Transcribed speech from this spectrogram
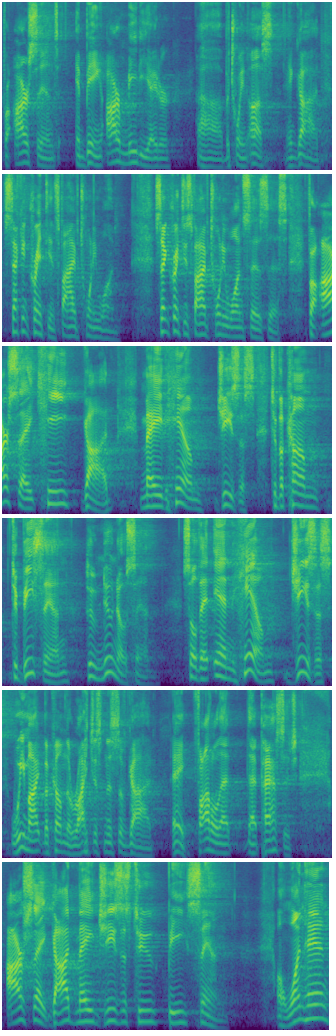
for our sins and being our mediator uh, between us and God. 2 Corinthians 5:21. 2 Corinthians 5:21 says this, "For our sake he, God, made him Jesus to become to be sin who knew no sin, so that in him, Jesus, we might become the righteousness of God. Hey, follow that, that passage. Our sake, God made Jesus to be sin. On one hand,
